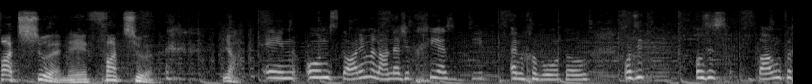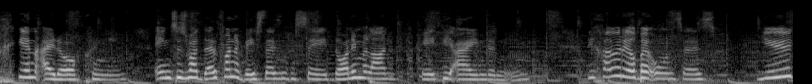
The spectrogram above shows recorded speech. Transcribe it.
vat so, nê, nee, vat so. Ja. En ons Dani Melanders het gees diep ingewortel. Ons het ons is bang vir geen uitdaging nie. En soos wat Dirk van der Westhuizen gesê het, Dani Meland het die einde nie. Die goue reël by ons is you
